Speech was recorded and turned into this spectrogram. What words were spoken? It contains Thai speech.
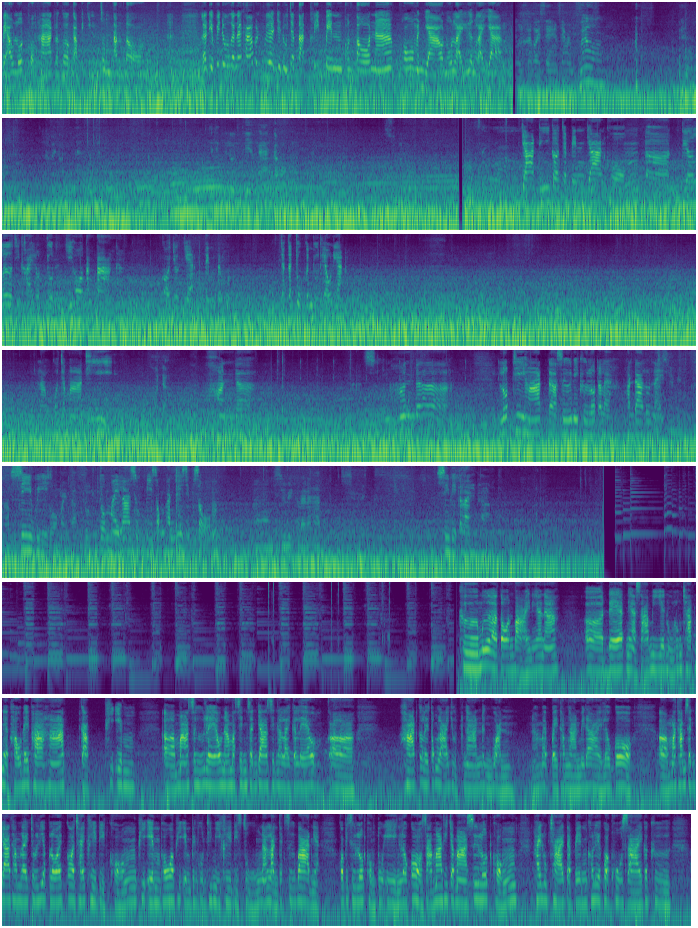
ไปเอารถของฮาร์ดแล้วก็กลับไปกินส้มตำต่อ แล้วเดี๋ยวไปดูกันนะคะเพื่อนๆจะดูจะตัดคลิปเป็นตอนๆนะเพราะว่ามันยาวโน้หลายเรื่องหลายอย่าง ค่อยๆแซงแซงแบบฟิวรุ่นที่ทำงานก็ย่านนี้ก็จะเป็นย่านของเดลเลอร์ที่ขาย รถยนต์ยี่ห้อต่างๆนะก็เยอะแยะเต็มไปหมด จะกระจุกกันอยู่แถวเนี้ยเราก็จะมาที่ฮอนด้า Honda ศูนย์ Honda รถที่ฮาร์ดซื้อนี่คือรถอะไร Honda รุ่นไหนซีวิคครับ Civic ตัวใหม่ล่าสุดตัวใหม่ ล่าสุดปี 2022 ซีวิคอะไรนะฮะ Civic อะไรสีดำคือเมื่อตอนบ่ายเนี้ยนะ เอ่อแดดเนี่ย สามีหนูลุงชักเนี่ยเขาได้พาฮาร์ดกับพีเอ็มเอ่อ มาซื้อแล้วนะ มาเซ็นสัญญาเซ็นอะไรกันแล้วฮาร์ดก็เลยต้องลาหยุดงานหนึ่งวันนะไไปทำงานไม่ได้แล้วก็ มาทำสัญญาทำอะไรจนเรียบร้อย ก็ใช้เครดิตของพี่เอ็มเพราะว่าพี่เอ็มเป็นคนที่มีเครดิตสูงนะหลังจากซื้อบ้านเนี่ย ก็ไปซื้อรถของตัวเอง แล้วก็สามารถที่จะมาซื้อรถของให้ลูกชาย แต่เป็นเขาเรียกว่าโคซายก็คือ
